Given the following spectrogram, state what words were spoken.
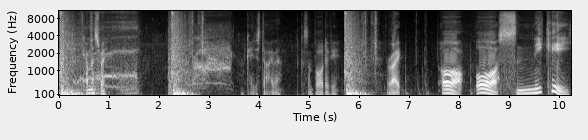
Come this way. Just die there. Because I'm bored of you. Right. Oh, oh, sneaky.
